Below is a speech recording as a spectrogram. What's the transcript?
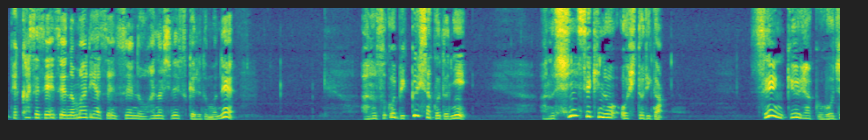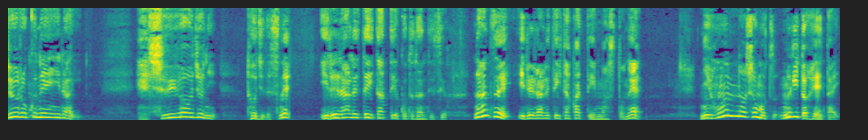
で、加瀬先生のマリア先生のお話ですけれどもね、あの、すごいびっくりしたことに、あの、親戚のお一人が、1956年以来、え収容所に当時ですね入れられていたっていうことなんですよ。なぜ入れられていたかって言いますとね日本の書物麦と兵隊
